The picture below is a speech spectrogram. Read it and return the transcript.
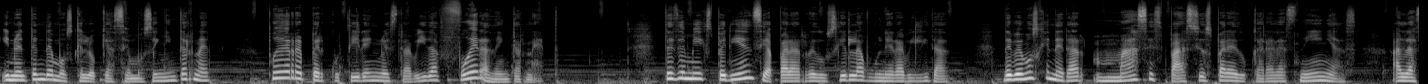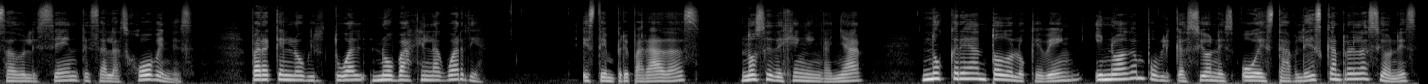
y no entendemos que lo que hacemos en Internet puede repercutir en nuestra vida fuera de Internet. Desde mi experiencia para reducir la vulnerabilidad, debemos generar más espacios para educar a las niñas, a las adolescentes, a las jóvenes, para que en lo virtual no bajen la guardia. Estén preparadas, no se dejen engañar no crean todo lo que ven y no hagan publicaciones o establezcan relaciones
